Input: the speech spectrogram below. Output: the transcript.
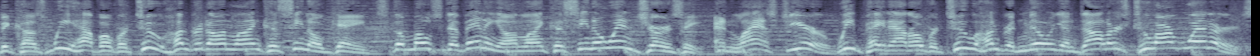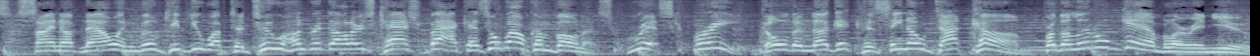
because we have over 200 online casino games, the most of any online casino in Jersey. And last year, we paid out over $200 million to our winners. Sign up now, and we'll give you up to $200 cash back as a welcome bonus, risk free. GoldenNuggetCasino.com for the little gambler in you.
